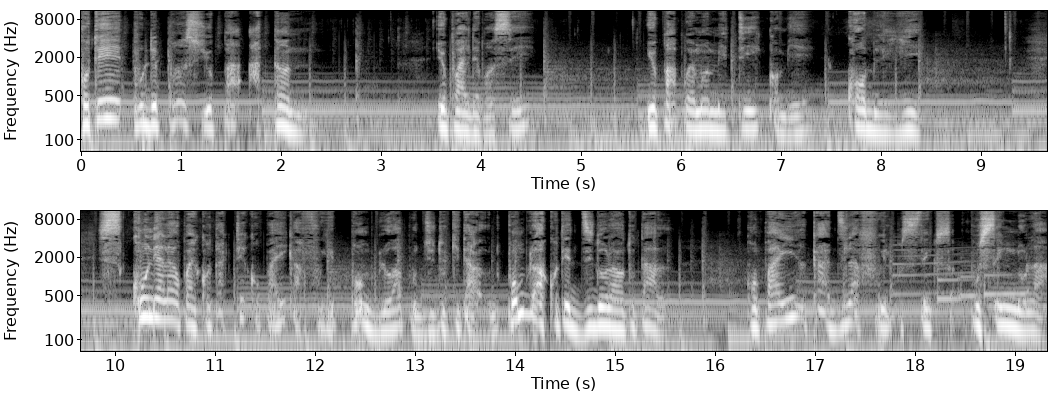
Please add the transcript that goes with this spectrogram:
Kote pou depans yo pa atan. Yo pa al depanse, yo pa preman mette kombye kob liye. Konde la yo pa yi kontakte kompa yi ka fouye pomp blo a pou didou ki ta... pomp blo a kote 10 dola an total. Kompa yi an ka di la fouye pou 500, pou 5 dola.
